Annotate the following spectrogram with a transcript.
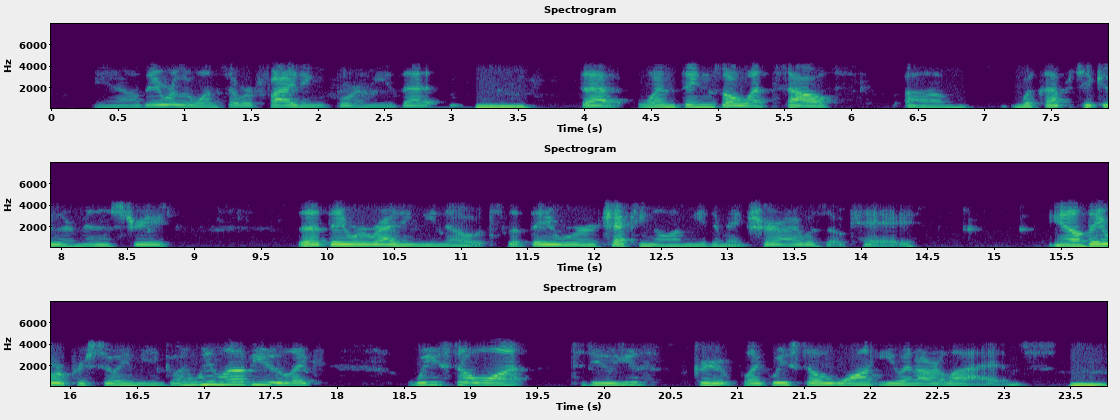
you know, they were the ones that were fighting for me that Hmm. That when things all went south um, with that particular ministry, that they were writing me notes, that they were checking on me to make sure I was okay. You know, they were pursuing me and going, "We love you. Like, we still want to do youth group. Like, we still want you in our lives." Hmm.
